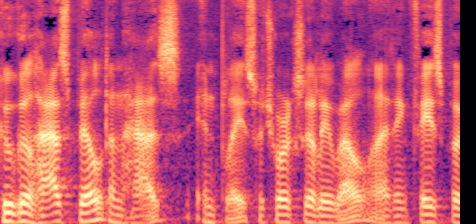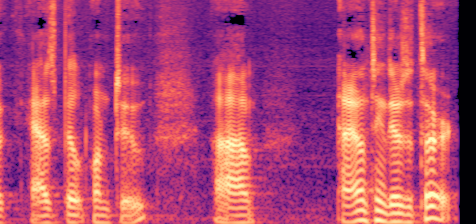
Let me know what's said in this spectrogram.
Google has built and has in place, which works really well. And I think Facebook has built one too. Um, and I don't think there's a third.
